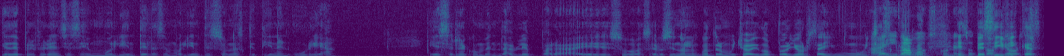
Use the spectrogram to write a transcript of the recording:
que de preferencia sea emoliente. Las emolientes son las que tienen urea es recomendable para eso hacerlo. Si no lo encuentran mucho, hay doctor George, hay muchas específicas.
